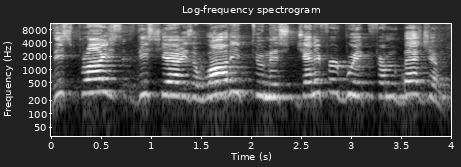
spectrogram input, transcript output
This prize this year is awarded to Ms. Jennifer Buick from Belgium.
